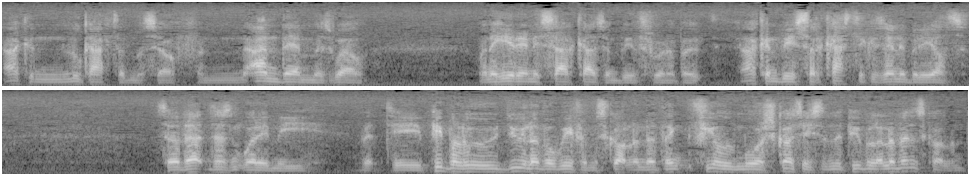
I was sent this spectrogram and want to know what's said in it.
I can look after myself and, and them as well. When I hear any sarcasm being thrown about, I can be sarcastic as anybody else. So that doesn't worry me. But uh, people who do live away from Scotland, I think, feel more Scottish than the people that live in Scotland.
